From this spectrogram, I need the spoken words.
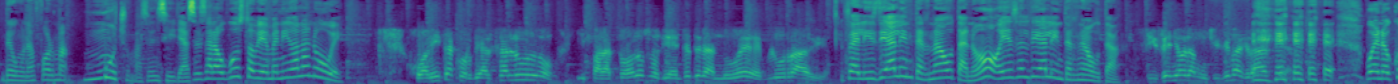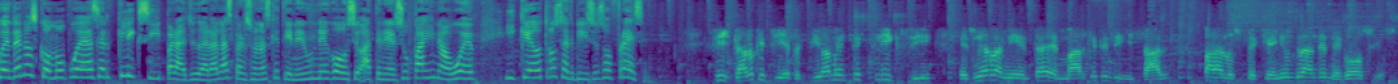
de una forma mucho más sencilla. César Augusto, bienvenido a la nube. Juanita, cordial saludo y para todos los oyentes de la nube de Blue Radio. Feliz día del internauta, ¿no? Hoy es el día del internauta. Sí, señora, muchísimas gracias. bueno, cuéntenos cómo puede hacer Clixi para ayudar a las personas que tienen un negocio a tener su página web y qué otros servicios ofrecen. Sí, claro que sí. Efectivamente, Clixi es una herramienta de marketing digital para los pequeños grandes negocios,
